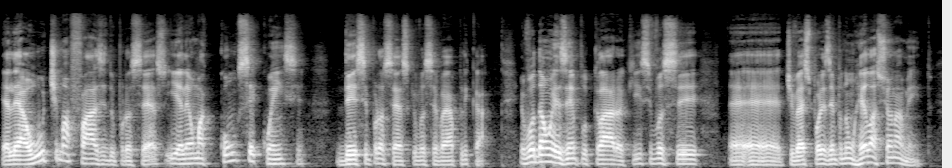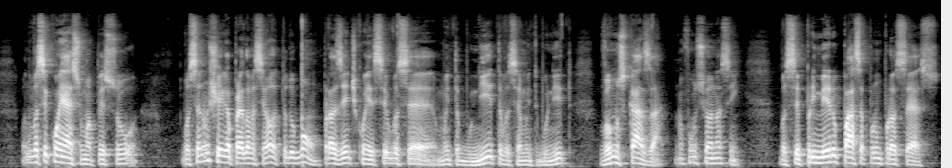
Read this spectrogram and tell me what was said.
ela é a última fase do processo e ela é uma consequência desse processo que você vai aplicar. Eu vou dar um exemplo claro aqui. Se você é, é, tivesse, por exemplo, num relacionamento. Quando você conhece uma pessoa, você não chega para ela e assim: Ó, oh, tudo bom, prazer te conhecer, você é muito bonita, você é muito bonito, vamos casar. Não funciona assim. Você primeiro passa por um processo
